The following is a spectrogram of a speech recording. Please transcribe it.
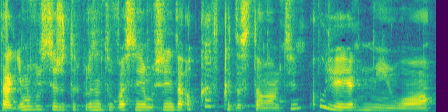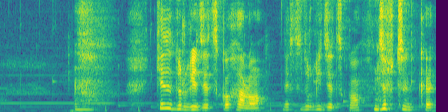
Tak, i mówiliście, że tych prezentów właśnie mu się nie da. O, kawkę dostałam, dziękuję, jak miło. Kiedy drugie dziecko? Halo, ja chcę drugie dziecko, dziewczynkę.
